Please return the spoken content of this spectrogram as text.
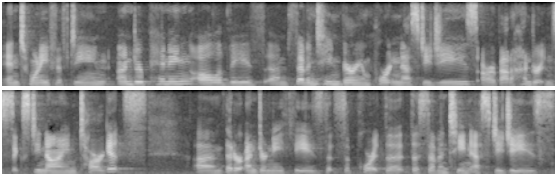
in 2015. Underpinning all of these um, 17 very important SDGs are about 169 targets um, that are underneath these that support the, the 17 SDGs.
